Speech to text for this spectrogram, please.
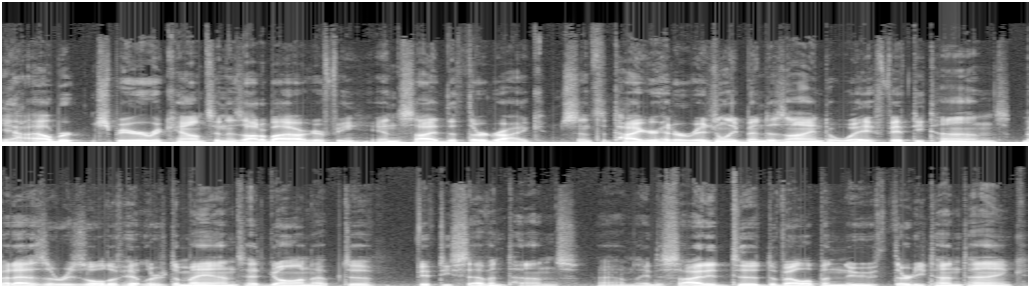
Yeah, Albert Speer recounts in his autobiography, Inside the Third Reich, since the Tiger had originally been designed to weigh 50 tons, but as a result of Hitler's demands had gone up to 57 tons. Um, they decided to develop a new 30 ton tank,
